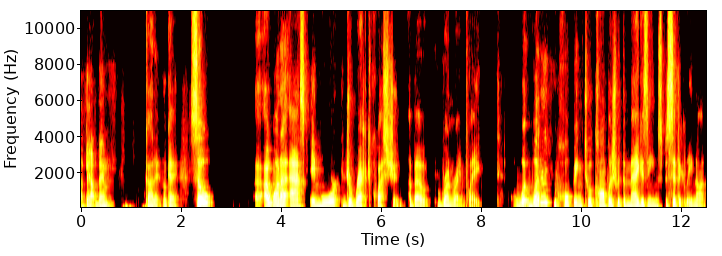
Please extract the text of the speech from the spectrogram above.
about them. Got it. Okay. So I- want to ask a more direct question about Run Write Play. What what are you hoping to accomplish with the magazine specifically, not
